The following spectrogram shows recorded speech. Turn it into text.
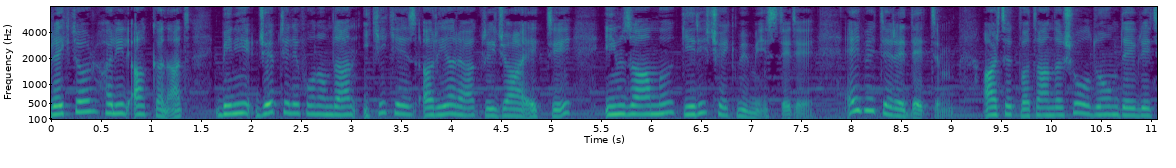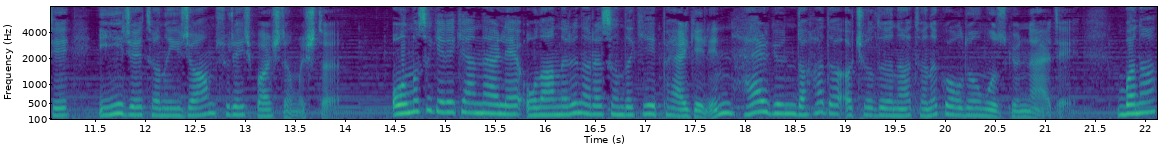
Rektör Halil Akkanat beni cep telefonumdan iki kez arayarak rica etti, imzamı geri çekmemi istedi. Elbette reddettim. Artık vatandaşı olduğum devleti iyice tanıyacağım süreç başlamıştı. Olması gerekenlerle olanların arasındaki pergelin her gün daha da açıldığına tanık olduğumuz günlerdi. Bana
